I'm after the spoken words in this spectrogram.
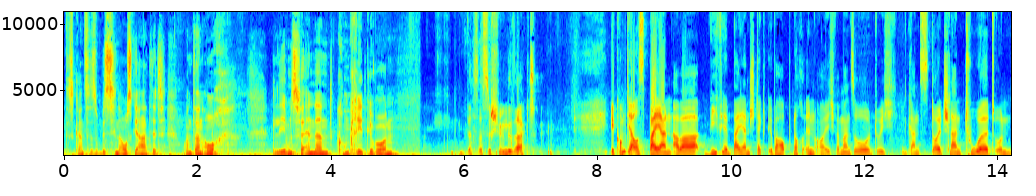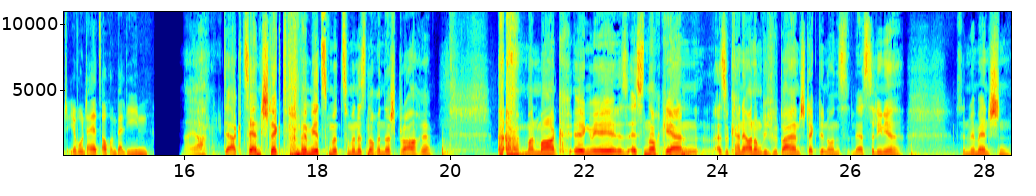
das Ganze so ein bisschen ausgeartet und dann auch lebensverändernd konkret geworden. Das hast du schön gesagt. Ihr kommt ja aus Bayern, aber wie viel Bayern steckt überhaupt noch in euch, wenn man so durch ganz Deutschland tourt und ihr wohnt ja jetzt auch in Berlin? Naja, der Akzent steckt bei mir zumindest noch in der Sprache. Man mag irgendwie das Essen noch gern. Also keine Ahnung, wie viel Bayern steckt in uns. In erster Linie sind wir Menschen,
